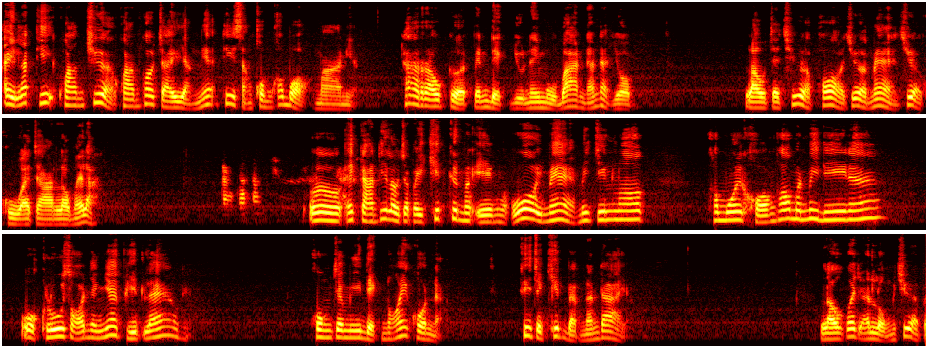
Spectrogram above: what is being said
ไอ้ลัทธิความเชื่อความเข้าใจอย่างเนี้ยที่สังคมเขาบอกมาเนี่ย ถ้าเราเกิดเป็นเด็กอยู่ในหมู่บ้านนั้นนะโยม เราจะเชื่อพ่อเชื่อแม่ เชื่อครูอาจารย์เราไหมล่ะเราก็ต้องเชื่อเออไอการที่เราจะไปคิดขึ้นมาเองว่าโอ้ยแม่ ไม่จริงหรอกขโมยของเขามันไม่ดีนะ โอ้ครูสอนอย่างเงี้ยผิดแล้วเนี่ย คงจะมีเด็กน้อยคนน่ะ ที่จะคิดแบบนั้นได้ เราก็จะหลงเชื่อไป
